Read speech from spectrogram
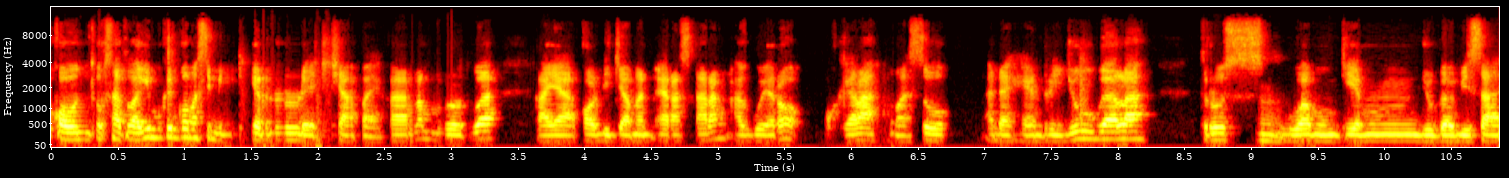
kalau untuk satu lagi mungkin gue masih mikir dulu deh siapa ya. Karena menurut gue kayak kalau di zaman era sekarang Aguero oke okay lah masuk. Ada Henry juga lah. Terus hmm. gue mungkin juga bisa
